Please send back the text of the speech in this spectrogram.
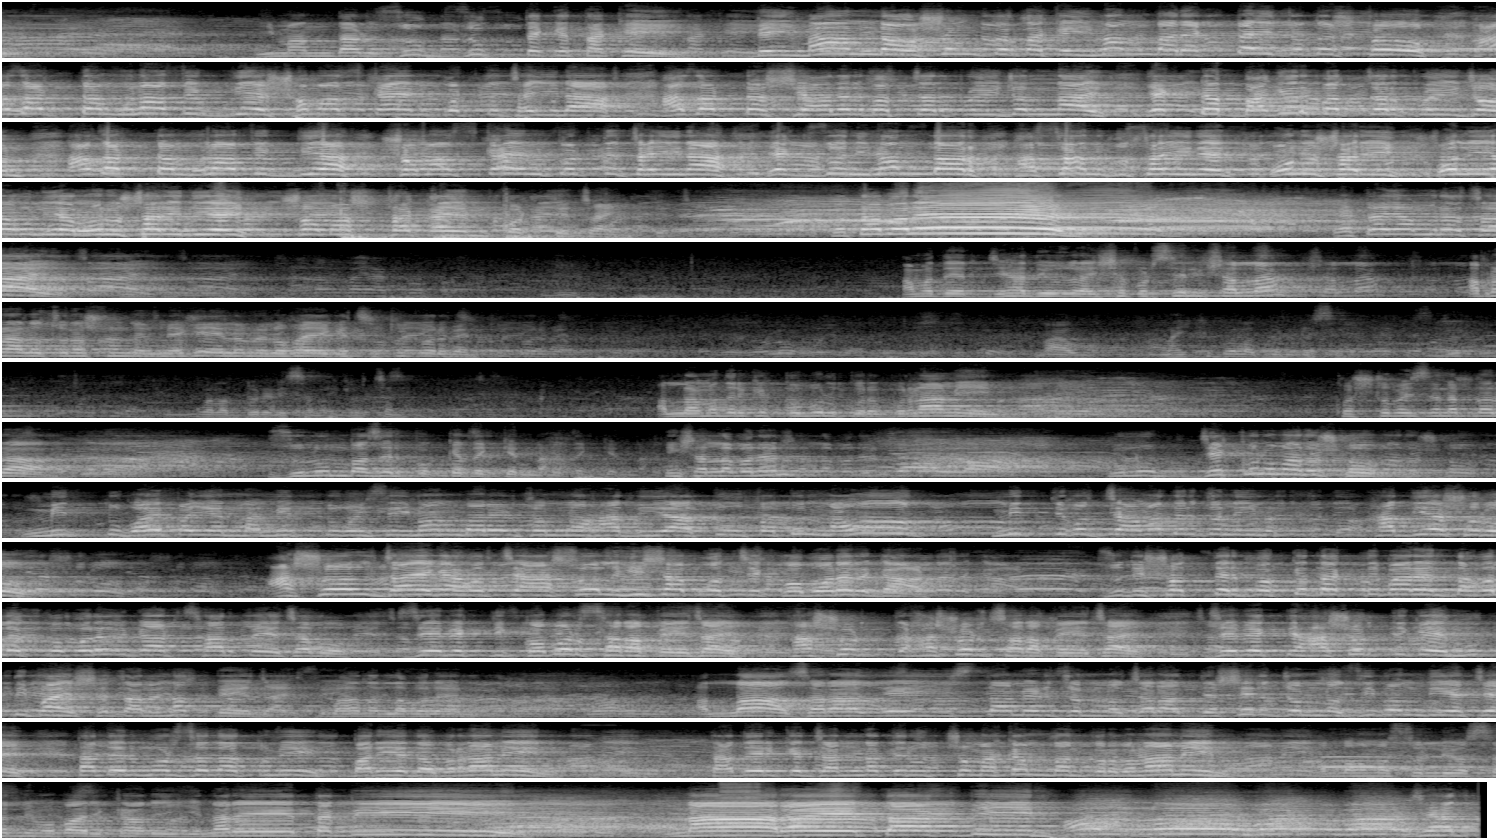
ইমানদার যুগ যুগ থেকে তাকে, বেঈমানরা অসংখ্য তাকে, ইমানদার একটাই যথেষ্ট। হাজারটা মুনাফিক দিয়ে সমাজ কায়েম করতে চাই না। হাজারটা শিয়ালের বাচ্চার প্রয়োজন নাই, একটা বাঘের বাচ্চার প্রয়োজন। হাজারটা মুনাফিক দিয়া সমাজ কায়েম করতে চাই না। একজন ইমানদার হাসান হুসাইনের অনুসারী, অলিয়া উলিয়ার অনুসারী দিয়ে সমাজটা কায়েম করতে চাই। কথা বলেন! এটাই আমরা চাই। আমাদের জিহাদি হুজুর আইসা পড়ছেন ইনশাল্লাহ আপনার আলোচনা শুনবেন, মেঘে এলোমেলো হয়ে গেছে, কি করবেন? না মাইকে গলা দূরে দিছে। গলা দূরে দিছে, মাইকে হচ্ছেন আল্লাহ আমাদেরকে কবুল করুক আমিন। কষ্ট পাইছেন আপনারা? জুলুমবাজের পক্ষে থাকেন না। ইনশাল্লাহ বলেন? কোন, যে কোনো মানুষ হোক, মৃত্যু ভয় পাইয়েন না। মৃত্যু ইমানদারের জন্য হাদিয়া মাউত। মৃত্যু হচ্ছে আমাদের জন্য হাদিয়া আসল জায়গা হচ্ছে, আসল হিসাব হচ্ছে কবরের গাঠ যদি সত্যের পক্ষে থাকতে পারেন, তাহলে কবরের গাঠ ছাড় পেয়ে যাব। যে ব্যক্তি কবর ছাড়া পেয়ে যায়, হাসর হাসর ছাড়া পেয়ে যায়। যে ব্যক্তি হাসর থেকে মুক্তি পায়, সে জান্নাত পেয়ে যায়। বলেন। আল্লাহ যারা এই ইসলামের জন্য যারা দেশের জন্য জীবন দিয়েছে তাদের মর্যাদা তুমি বাড়িয়ে দাও। আমিন। তাদেরকে জান্নাতের উচ্চ মাকাম দান করবেন আমিন। আল্লাহুম্মা সাল্লি ওয়া সাল্লিম ওয়া বারিক আলাইহি। নারে তাকবীর। তাকবীর। আল্লাহু আকবার। জিহাদ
